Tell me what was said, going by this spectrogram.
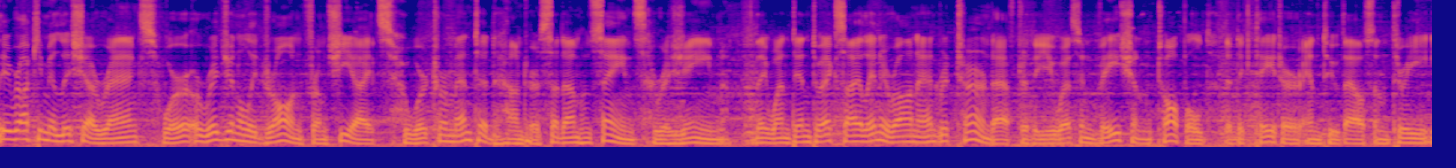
The Iraqi militia ranks were originally drawn from Shiites who were tormented under Saddam Hussein's regime. They went into exile in Iran and returned after the US invasion toppled the dictator in 2003.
